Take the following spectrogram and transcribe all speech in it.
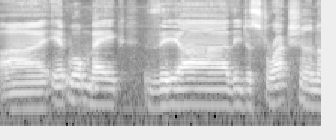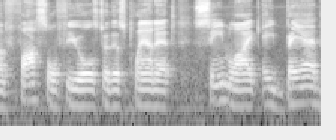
Uh, it will make the uh, the destruction of fossil fuels to this planet seem like a bad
